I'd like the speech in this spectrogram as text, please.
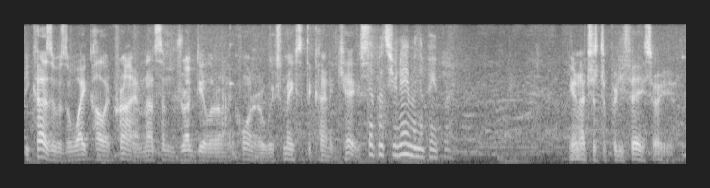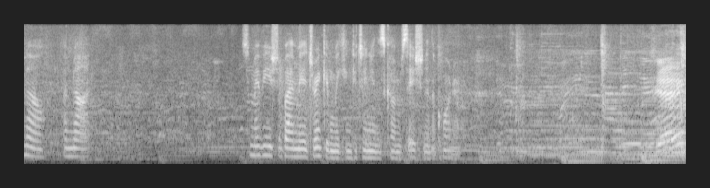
Because it was a white collar crime, not some drug dealer on the corner, which makes it the kind of case. That puts your name in the paper. You're not just a pretty face, are you? No, I'm not. So maybe you should buy me a drink and we can continue this conversation in the corner. Jay?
